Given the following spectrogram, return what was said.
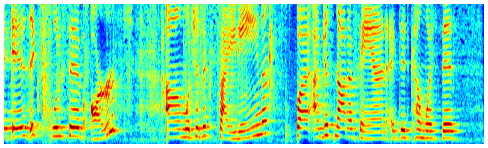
it is exclusive art, um, which is exciting, but I'm just not a fan. It did come with this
